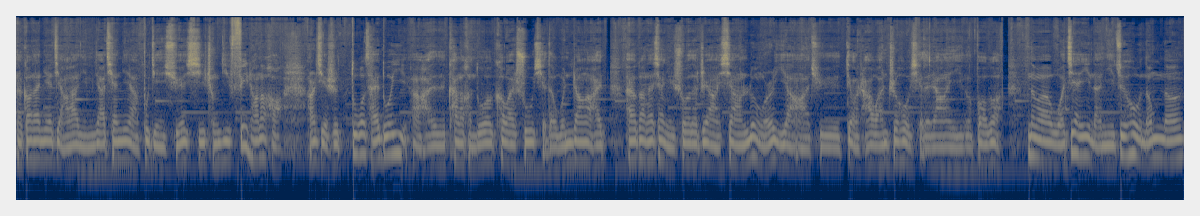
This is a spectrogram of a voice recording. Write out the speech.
那刚才你也讲了，你们家千金啊，不仅学习成绩非常的好，而且是多才多艺啊，还看了很多课外书写的文章啊，还还有刚才像你说的这样像论文一样啊，去调查完之后写的这样一个报告。那么我建议呢，你最后能不能？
